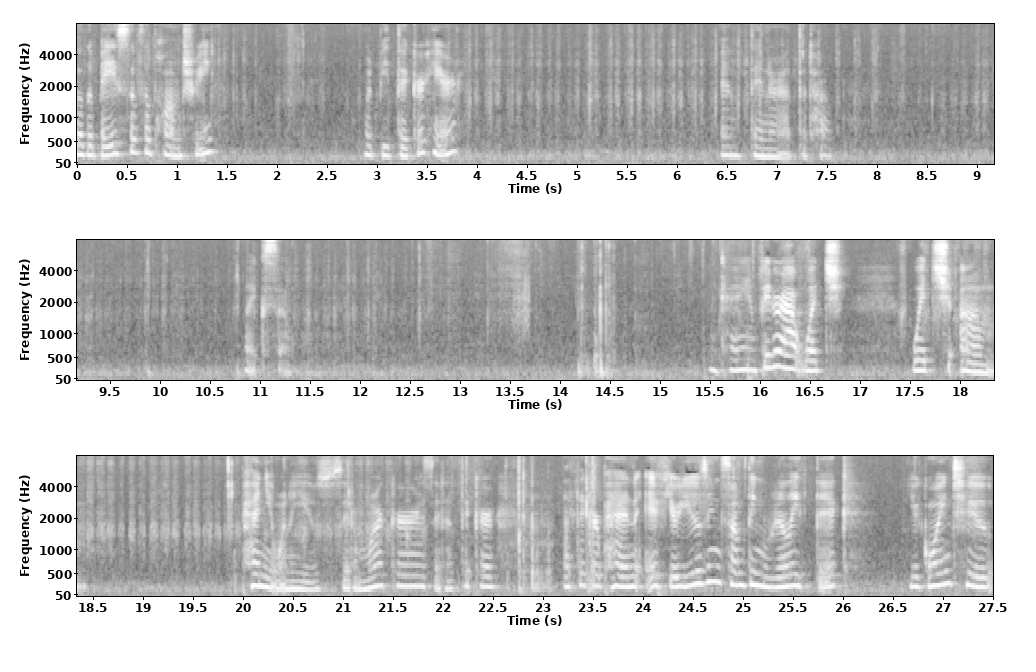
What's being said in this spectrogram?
So the base of the palm tree would be thicker here and thinner at the top, like so. Okay, and figure out which which um, pen you want to use. Is it a marker? Is it a thicker a thicker pen? If you're using something really thick, you're going to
